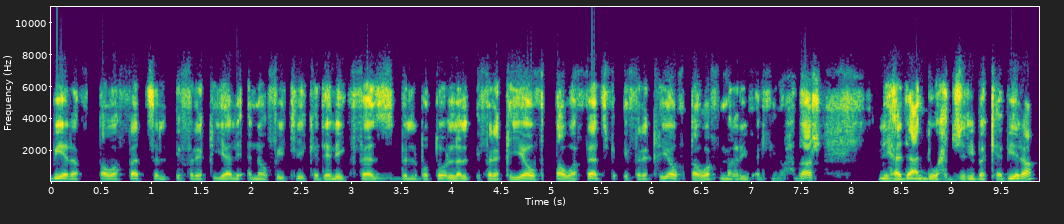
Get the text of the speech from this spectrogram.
كبيرة في الطوافات الإفريقية لأنه فيتلي كذلك فاز بالبطولة الإفريقية وفي الطوافات في إفريقيا وفي طواف المغرب 2011 لهذا عنده واحد التجربه كبيرة.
